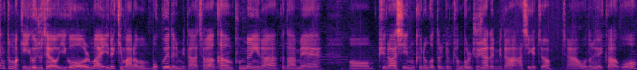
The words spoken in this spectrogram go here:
생뚱맞게 이거 주세요. 이거 얼마에 이렇게 말하면 못 구해드립니다. 정확한 품명이나 그 다음에 어, 필요하신 그런 것들 좀 정보를 주셔야 됩니다. 아시겠죠? 자 오늘 여기까지 하고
